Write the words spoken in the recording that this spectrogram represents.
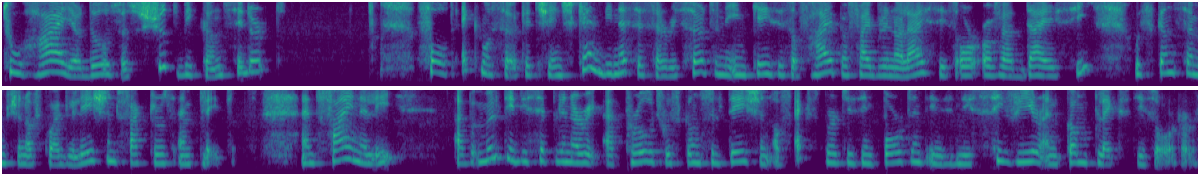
to higher doses should be considered. Fourth, ECMO circuit change can be necessary, certainly in cases of hyperfibrinolysis or overt DIC with consumption of coagulation factors and platelets. And finally, a multidisciplinary approach with consultation of experts is important in this severe and complex disorder.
